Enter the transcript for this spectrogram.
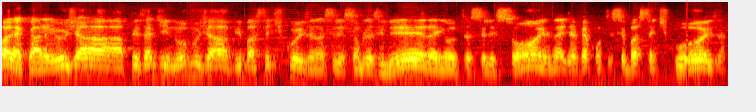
Olha, cara, eu já, apesar de novo, já vi bastante coisa na seleção brasileira, em outras seleções, né? Já vi acontecer bastante coisa,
